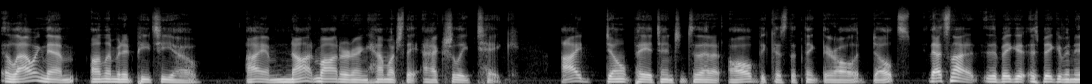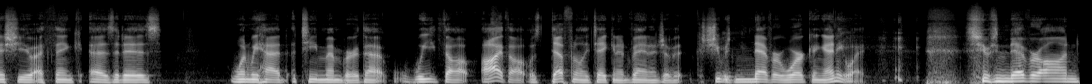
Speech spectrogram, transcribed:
Allowing them unlimited PTO, I am not monitoring how much they actually take. I don't pay attention to that at all because I think they're all adults. That's not the big as big of an issue I think as it is when we had a team member that we thought I thought was definitely taking advantage of it because she was mm-hmm. never working anyway. she was never on.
